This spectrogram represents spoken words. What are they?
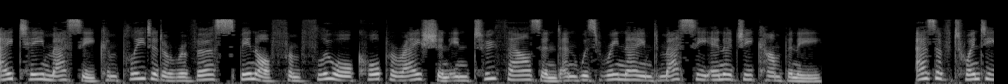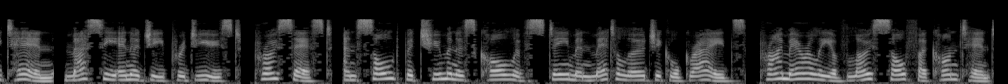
A.T. Massey completed a reverse spin-off from Fluor Corporation in 2000 and was renamed Massey Energy Company. As of 2010, Massey Energy produced, processed, and sold bituminous coal of steam and metallurgical grades, primarily of low sulfur content,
